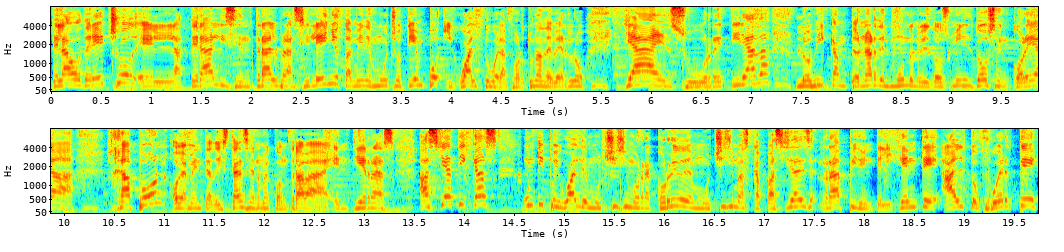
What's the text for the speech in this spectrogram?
Del lado derecho, el lateral y central brasileño, también de mucho tiempo. Igual tuve la fortuna de verlo ya en su retirada. Lo vi campeonar del mundo en el 2002 en Corea, Japón. Obviamente a distancia, no me encontraba en tierras asiáticas. Un tipo igual de muchísimo recorrido, de muchísimas capacidades. Rápido, inteligente, alto, fuerte.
